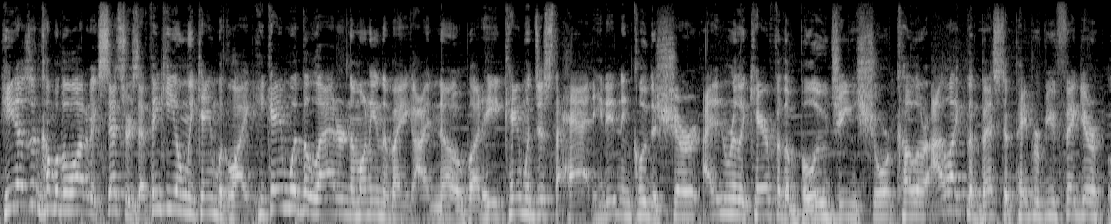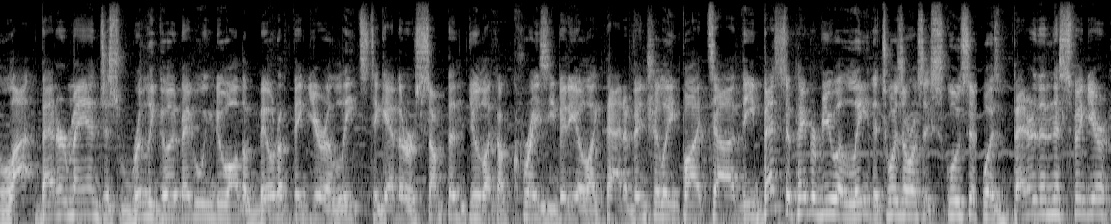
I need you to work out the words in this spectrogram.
he doesn't come with a lot of accessories. I think he only came with like, he came with the ladder and the Money in the Bank, I know, but he came with just the hat. He didn't include the shirt. I didn't really care for the blue jean short color. I like the best of pay-per-view figure. A lot better, man. Just really good. Maybe we can do all the Build-A-Figure elites together or something. Do like a crazy video like that eventually. But uh, the best of pay-per-view elite, the Toys R Us exclusive, was better than this figure,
